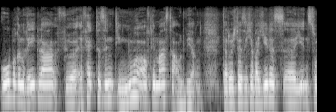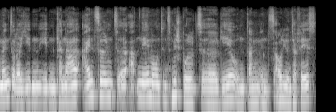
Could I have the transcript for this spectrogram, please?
oberen Regler für Effekte sind, die nur auf dem Master-Out wirken. Dadurch, dass ich aber jedes äh, Instrument oder jeden, jeden Kanal einzeln äh, abnehme und ins Mischpult äh, gehe und dann ins Audio-Interface,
